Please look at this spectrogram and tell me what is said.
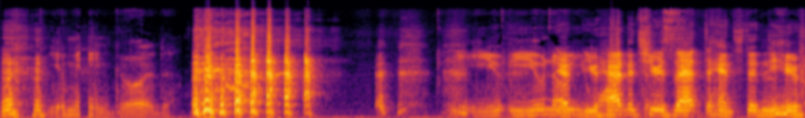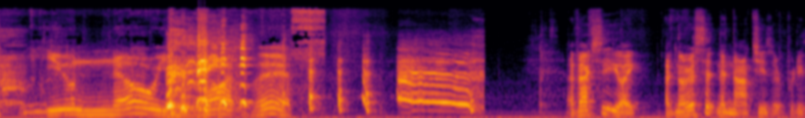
You mean good. You you know Yeah, you, you had to want choose that dance, didn't you? You know you want this. I've actually like I've noticed that the Nachis are pretty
